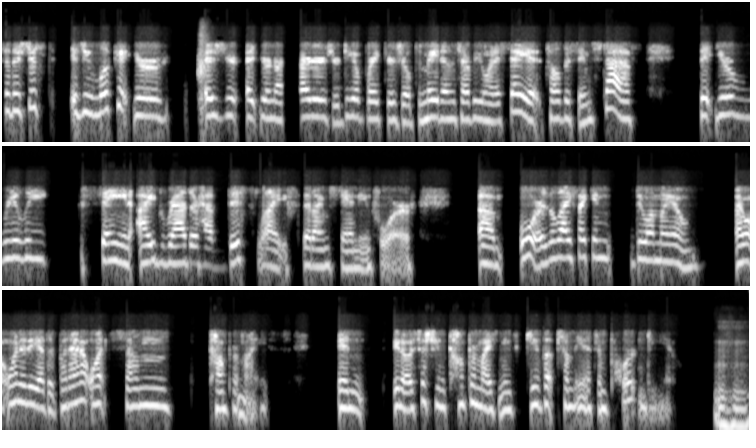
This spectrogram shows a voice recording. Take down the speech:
so there's just, as you look at your, as your, at your non-starters, your deal breakers, your ultimatums, however you want to say it, it's all the same stuff that you're really saying, I'd rather have this life that I'm standing for, um, or the life I can do on my own. I want one or the other, but I don't want some compromise. And, you know, especially in compromise means give up something that's important to you. Mm-hmm.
